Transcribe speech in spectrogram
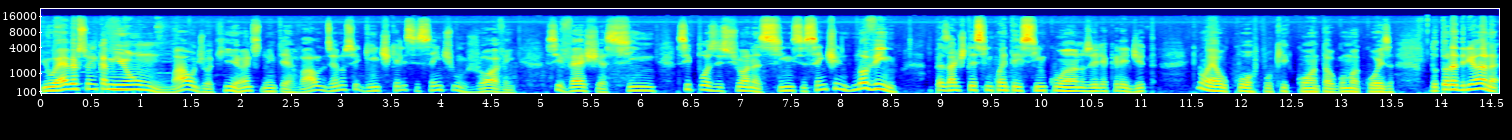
E o Everson encaminhou um áudio aqui antes do intervalo dizendo o seguinte: que ele se sente um jovem, se veste assim, se posiciona assim, se sente novinho. Apesar de ter 55 anos, ele acredita que não é o corpo que conta alguma coisa. Doutora Adriana,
